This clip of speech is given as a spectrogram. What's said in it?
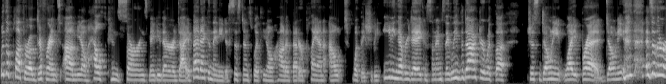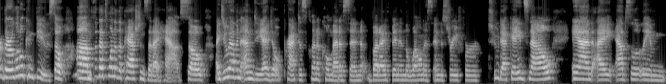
with a plethora of different um, you know health concerns. Maybe they're a diabetic and they need assistance with you know how to better plan out what they should be eating every day because sometimes they leave the doctor with the just don't eat white bread. Don't eat. And so they're they're a little confused. So um so that's one of the passions that i have. So i do have an md i don't practice clinical medicine but i've been in the wellness industry for two decades now and i absolutely am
